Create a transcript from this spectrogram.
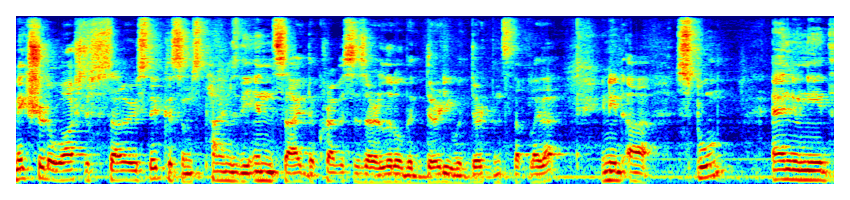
Make sure to wash the celery stick because sometimes the inside, the crevices are a little bit dirty with dirt and stuff like that. You need a spoon and you need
